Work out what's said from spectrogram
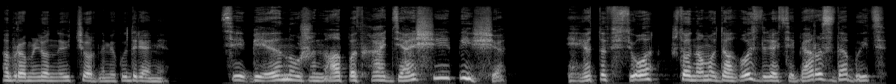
обрамленную черными кудрями. «Тебе нужна подходящая пища, и это все, что нам удалось для тебя раздобыть».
